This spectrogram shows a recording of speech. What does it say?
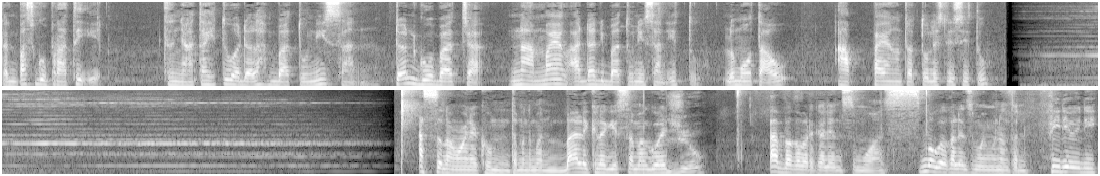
Dan pas gue perhatiin, ternyata itu adalah batu nisan. Dan gue baca nama yang ada di batu nisan itu. Lo mau tahu apa yang tertulis di situ? Assalamualaikum teman-teman, balik lagi sama gue Joe. Apa kabar kalian semua? Semoga kalian semua yang menonton video ini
